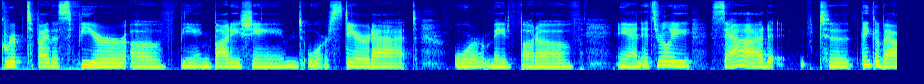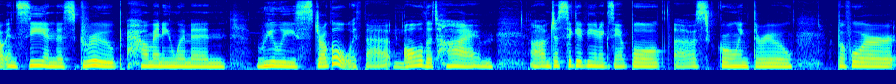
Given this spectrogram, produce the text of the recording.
gripped by this fear of being body shamed or stared at or made fun of. And it's really sad to think about and see in this group how many women really struggle with that mm. all the time. Um, just to give you an example, uh, scrolling through before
